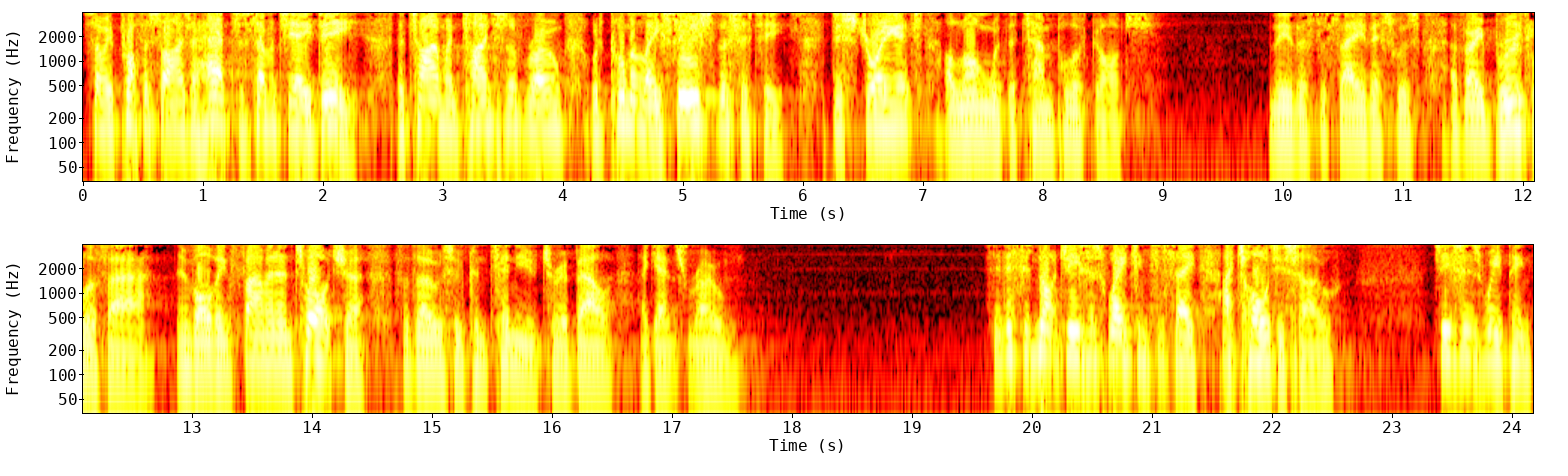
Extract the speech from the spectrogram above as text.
So he prophesies ahead to 70 AD, the time when Titus of Rome would come and lay siege to the city, destroying it along with the temple of God. Needless to say, this was a very brutal affair involving famine and torture for those who continued to rebel against Rome. See, this is not Jesus waiting to say, I told you so. Jesus' weeping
